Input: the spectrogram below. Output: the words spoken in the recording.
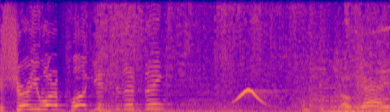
You sure you want to plug into this thing? Okay.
